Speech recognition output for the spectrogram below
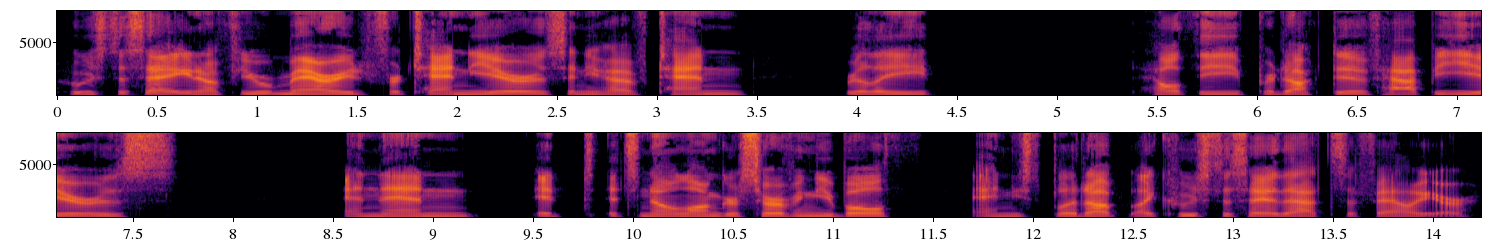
who's to say, you know, if you were married for 10 years and you have 10 really healthy, productive, happy years, and then it it's no longer serving you both and you split up, like who's to say that's a failure?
